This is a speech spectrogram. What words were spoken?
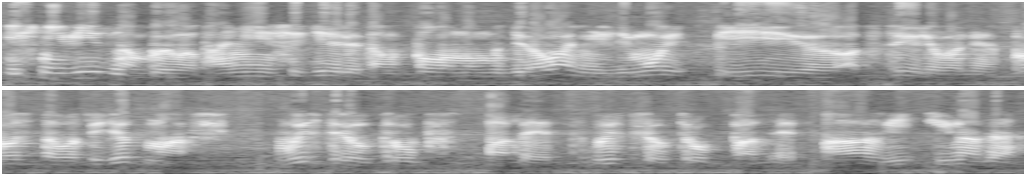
Их не видно было, они сидели там в полном обмундировании зимой и э, отстреливали. Просто вот идет марш, выстрел, труп падает, выстрел, труп падает, а идти надо.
